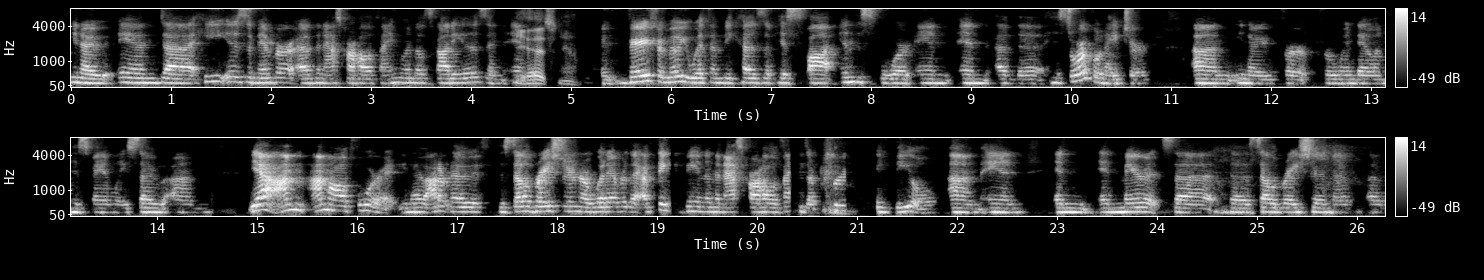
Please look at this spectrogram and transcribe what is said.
you know, and uh, he is a member of the NASCAR Hall of Fame. Wendell Scott is, and, and Yes. Yeah. very familiar with him because of his spot in the sport and and of the historical nature. Um, you know, for for Wendell and his family. So, um, yeah, I'm I'm all for it. You know, I don't know if the celebration or whatever that I think being in the NASCAR Hall of Fame is a pretty big deal, um, and and and merits uh, the celebration of, of,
